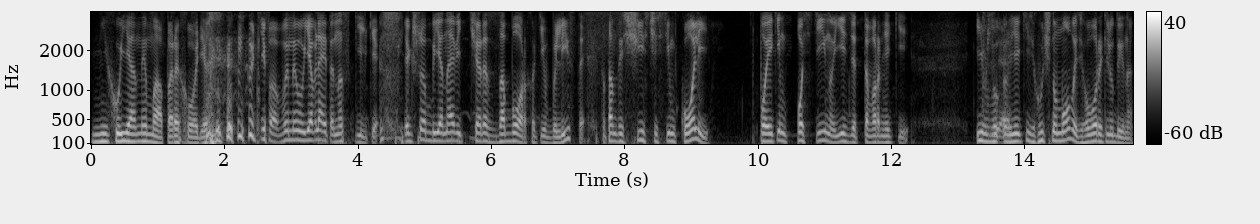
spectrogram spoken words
Ніхуя нема переходів. ну, типа, ви не уявляєте наскільки. Якщо б я навіть через забор хотів би лізти, то там десь 6 чи 7 колій, по яким постійно їздять товарняки. І в, в якийсь гучномовець говорить людина.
